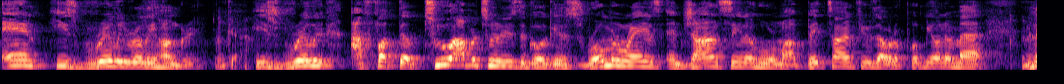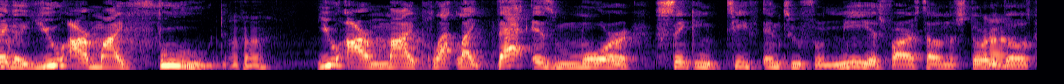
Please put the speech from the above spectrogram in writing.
and he's really really hungry. Okay. He's really I fucked up two opportunities to go against Roman Reigns and John Cena who were my big time feuds that would have put me on the map. Nigga, you are my food. Uh-huh. You are my plat. Like that is more sinking teeth into for me as far as telling the story Uh-huh. goes.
